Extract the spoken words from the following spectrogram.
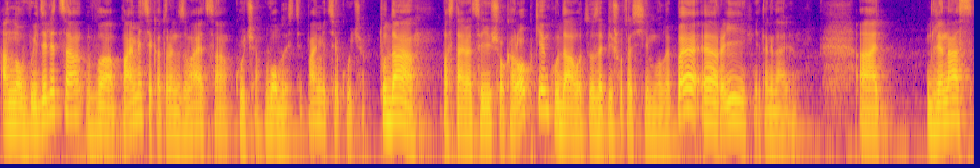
оно выделится в памяти, которая называется куча, в области памяти куча. Туда поставятся еще коробки, куда вот запишутся символы P, R, I и так далее. А для нас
